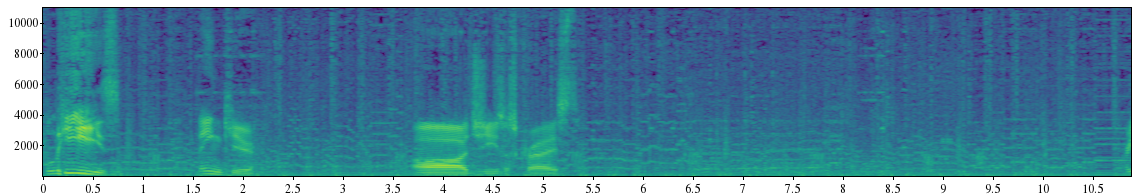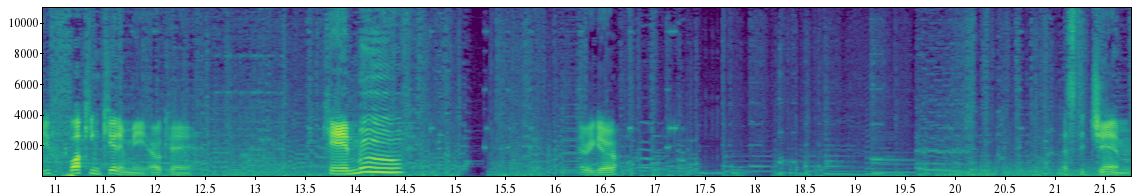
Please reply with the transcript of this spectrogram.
Please. Thank you. Oh, Jesus Christ. Are you fucking kidding me? Okay. Can move! There we go. That's the gym.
